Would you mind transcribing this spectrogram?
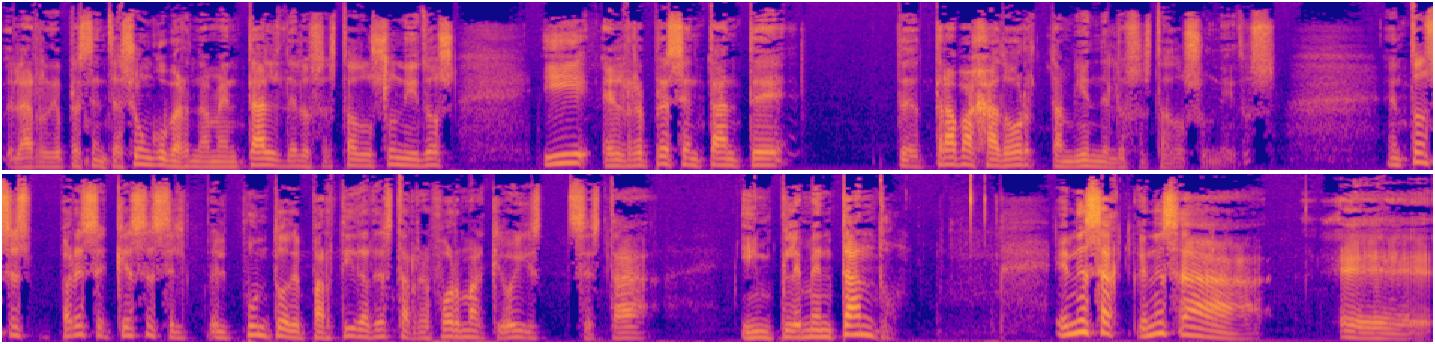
la representación gubernamental de los Estados Unidos, y el representante trabajador también de los Estados Unidos. Entonces, parece que ese es el, punto de partida de esta reforma que hoy se está implementando. En esa, en esa, eh,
